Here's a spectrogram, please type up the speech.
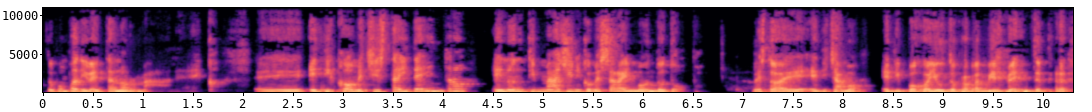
dopo un po diventa normale, ecco. eh, e di come ci stai dentro e non ti immagini come sarà il mondo dopo. Questo è, è, diciamo, è di poco aiuto probabilmente per,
